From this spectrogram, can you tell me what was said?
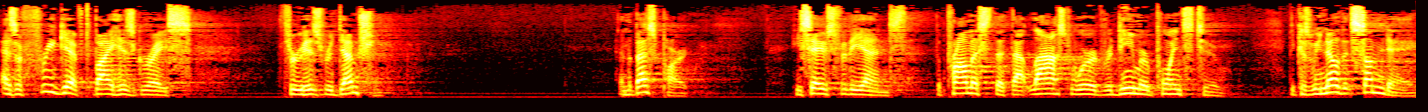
as a free gift by His grace through his redemption. And the best part, he saves for the end the promise that that last word, Redeemer, points to. Because we know that someday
